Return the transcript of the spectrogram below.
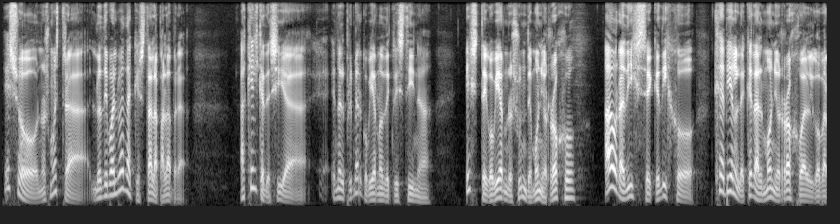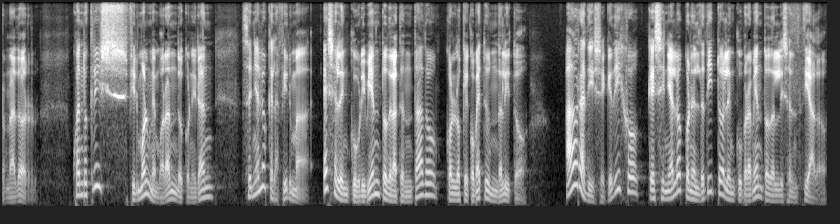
Eso nos muestra lo devaluada que está la palabra. Aquel que decía, en el primer gobierno de Cristina, este gobierno es un demonio rojo, ahora dice que dijo, qué bien le queda el moño rojo al gobernador. Cuando Chris firmó el memorando con Irán, señaló que la firma es el encubrimiento del atentado con lo que comete un delito. Ahora dice que dijo que señaló con el dedito el encubrimiento del licenciado.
